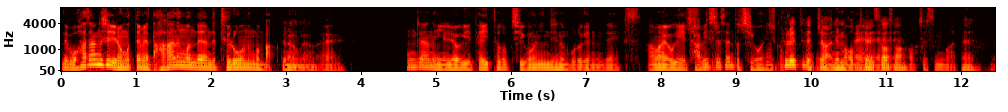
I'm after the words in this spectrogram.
근데 뭐 화장실 이런 것 때문에 나가는 건 되는데 들어오는 건 막더라고요. 음. 예. 통제하는 인력이 Datadog 직원인지는 모르겠는데 아마 여기 Javits Center 직원이었던 security 됐죠? 아니면. 업체에 네, 써서. 업체 쓴 것 같아요. 네.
